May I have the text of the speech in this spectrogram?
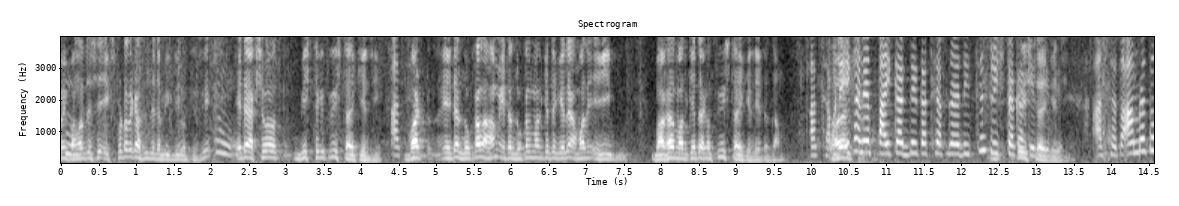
আমি বাংলাদেশে এক্সপোর্টারের কাছে যেটা বিক্রি করতেছি এটা একশো বিশ থেকে তিরিশ টাকা কেজি। আচ্ছা। বাট এটা লোকাল আম এটা লোকাল মার্কেটে গেলে আমাদের এই বাঘার মার্কেটে এখন তিরিশ টাকা কেজি এটা দাম। আচ্ছা মানে এখানে পাইকারদের কাছে আপনারা দিচ্ছেন 30 টাকা 30 কেজি। আচ্ছা তো আমরা তো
